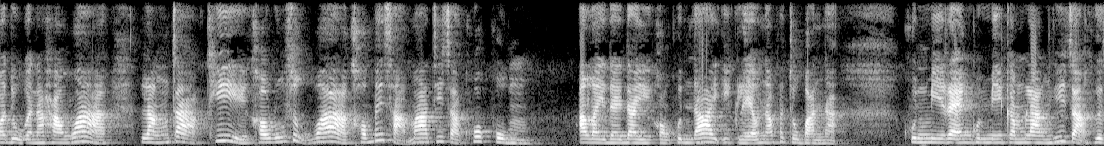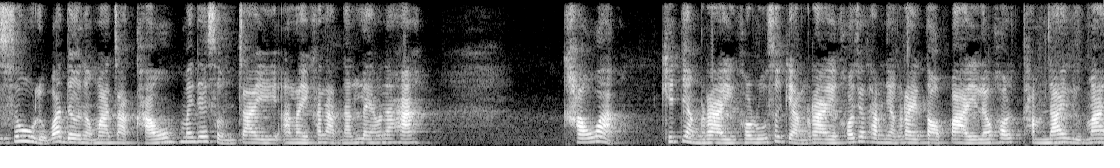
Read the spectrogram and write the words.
มาดูกันนะคะว่า หลังจากที่เขารู้สึกว่าเขาไม่สามารถที่จะควบคุมอะไรใด ๆ ของคุณได้อีกแล้วนะปัจจุบันน่ะ คุณมีแรงคุณมีกำลังที่จะฮึดสู้หรือว่าเดินออกมาจากเขาไม่ได้สนใจอะไรขนาดนั้นแล้วนะคะเขาอะคิดอย่างไรเขารู้สึกอย่างไรเขาจะทำอย่างไรต่อไปแล้วเขาทำได้หรือไม่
